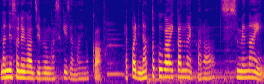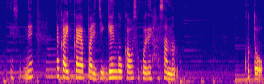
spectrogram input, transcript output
なんでそれが自分が好きじゃないのかやっぱり納得がいかないから進めないんですよね。だから一回やっぱり言語化をそこで挟むこと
